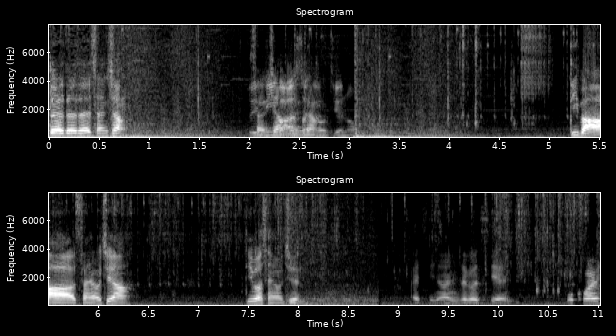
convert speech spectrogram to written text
对对对，三项，三项三项闪耀剑哦。第一把闪耀剑啊，第一把闪耀剑。还行啊，你这个线不亏。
